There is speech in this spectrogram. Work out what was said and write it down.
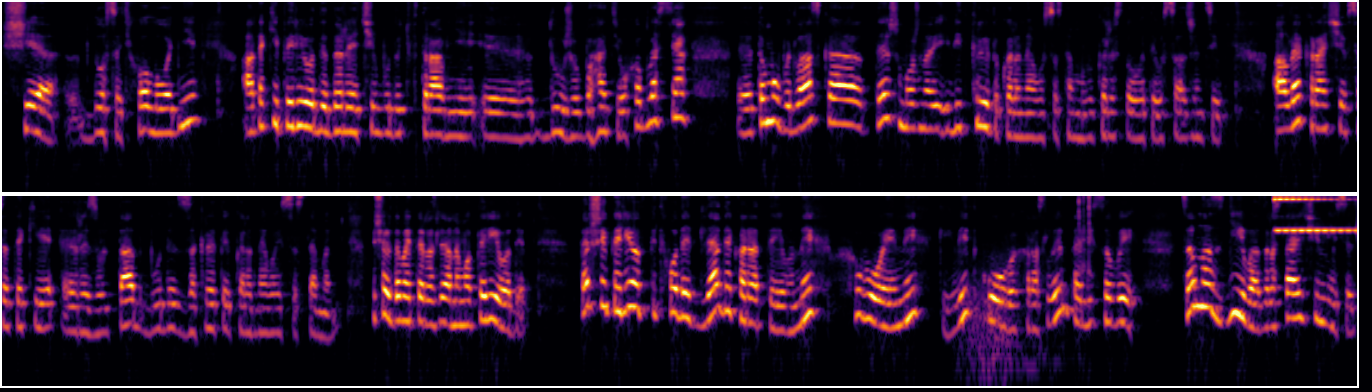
ще досить холодні, а такі періоди, до речі, будуть в травні е, дуже в багатьох областях. Е, Тому, будь ласка, теж можна і відкриту кореневу систему використовувати у саджанців. Але краще все-таки результат буде з закритою кореневою системою. Ну що ж, давайте розглянемо періоди. Перший період підходить для декоративних, хвойних, квіткових рослин та лісових. Це у нас діва, зростаючий місяць.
